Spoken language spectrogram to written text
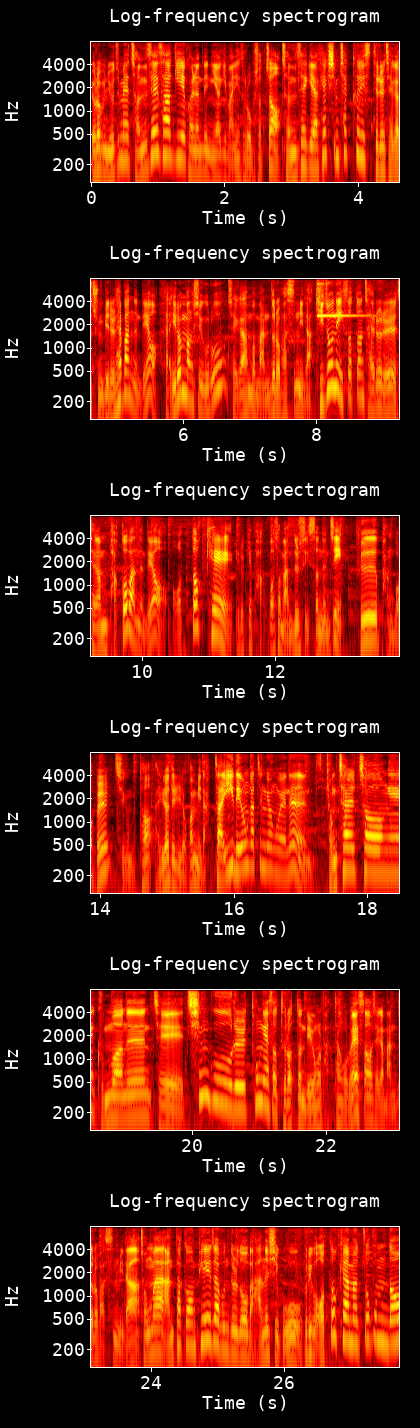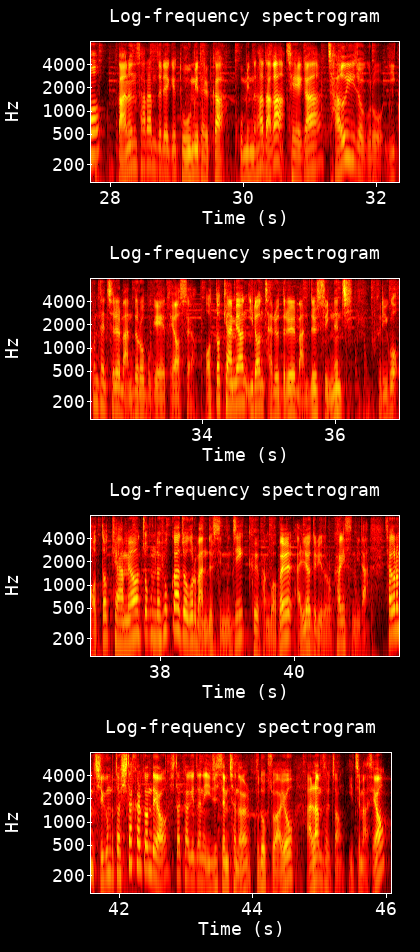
여러분 요즘에 전세 사기에 관련된 이야기 많이 들어보셨죠? 전세 계약 핵심 체크리스트를 제가 준비를 해봤는데요. 자, 이런 방식으로 제가 한번 만들어 봤습니다. 기존에 있었던 자료를 제가 한번 바꿔봤는데요. 어떻게 이렇게 바꿔서 만들 수 있었는지 그 방법을 지금부터 알려드리려고 합니다. 자, 이 내용 같은 경우에는 경찰청에 근무하는 제 친구를 통해서 들었던 내용을 바탕으로 해서 제가 만들어 봤습니다. 정말 안타까운 피해자분들도 많으시고 그리고 어떻게 하면 조금 더 많은 사람들에게 도움이 될까 고민을 하다가 제가 자의적으로 이 콘텐츠를 만들어 보게 되었어요. 어떻게 하면 이런 자료들을 만들 수 있는지 그리고 어떻게 하면 조금 더 효과적으로 만들 수 있는지 그 방법을 알려드리도록 하겠습니다. 자 그럼 지금부터 시작할 건데요. 시작하기 전에 이지쌤 채널 구독, 좋아요, 알람 설정 잊지 마세요.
